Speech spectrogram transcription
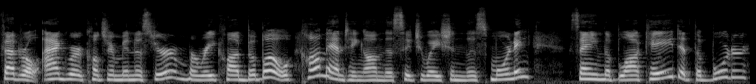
Federal Agriculture Minister Marie Claude Bibeau commenting on the situation this morning, saying the blockade at the border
